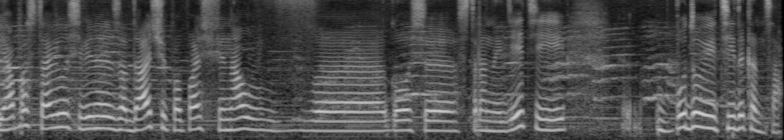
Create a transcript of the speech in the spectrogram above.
Я поставила себе задачу попасть в финал в э, «Голосе страны дети» и буду идти до конца.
